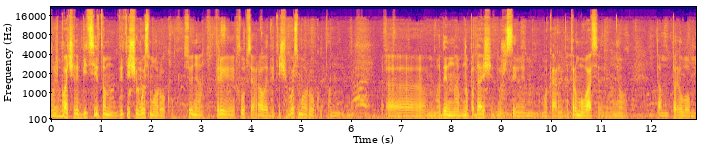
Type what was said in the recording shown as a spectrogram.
ви ж бачили, бійців там 2008 року. Сьогодні три хлопці грали 2008 року. Там, е, один нападаючий дуже сильний, Макаренко, травмувався, у нього там перелом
